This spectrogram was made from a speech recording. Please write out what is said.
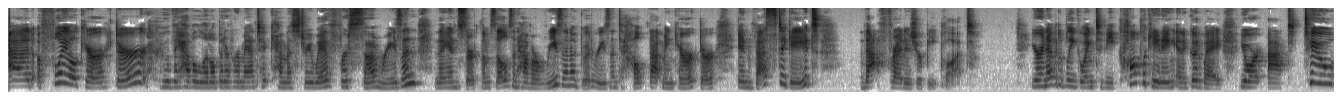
add a foil character who they have a little bit of romantic chemistry with for some reason. They insert themselves and have a reason, a good reason to help that main character investigate. That thread is your B plot. You're inevitably going to be complicating in a good way your act two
